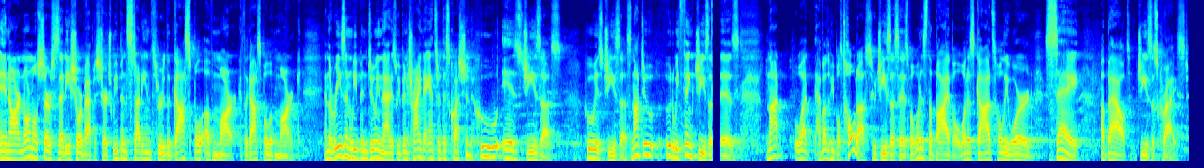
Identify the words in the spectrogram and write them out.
In our normal services at East Shore Baptist Church, we've been studying through the Gospel of Mark, the Gospel of Mark. And the reason we've been doing that is we've been trying to answer this question Who is Jesus? Who is Jesus? Not do, who do we think Jesus is, not what have other people told us who Jesus is, but what does the Bible, what does God's holy word say about Jesus Christ?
